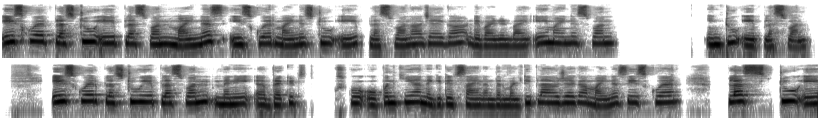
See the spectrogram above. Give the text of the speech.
A square plus two a plus one minus a square minus two a plus one आ जाएगा divided by a minus one into a plus one a square plus two a plus one मैंने ब्रैकेट को ओपन किया नेगेटिव साइन अंदर मल्टीप्लाई हो जाएगा minus a square plus two a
